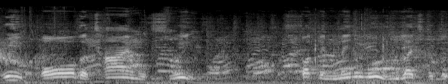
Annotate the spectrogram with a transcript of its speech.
Sweep all the time with sweep. Fucking main move he likes to do.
